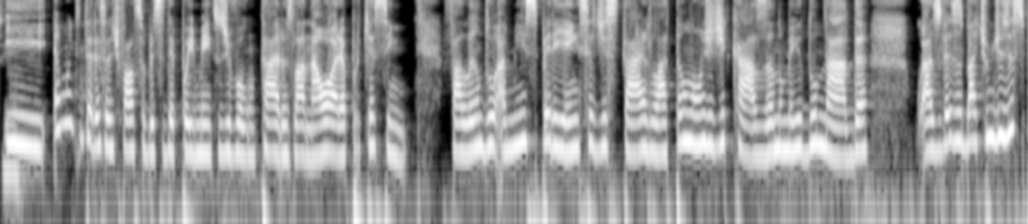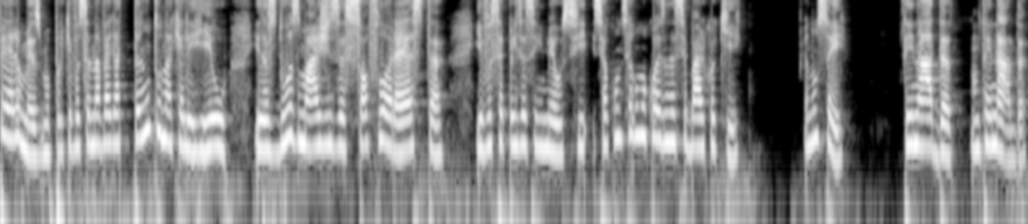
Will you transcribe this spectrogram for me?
Sim. E é muito interessante falar sobre esses depoimentos de voluntários lá na hora, porque assim, falando a minha experiência de estar lá tão longe de casa, no meio do nada, às vezes bate um desespero mesmo, porque você navega tanto naquele rio e as duas margens é só floresta, e você pensa assim, meu, se, se acontecer alguma coisa nesse barco aqui, eu não sei. Tem nada, não tem nada.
